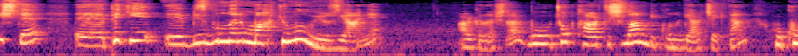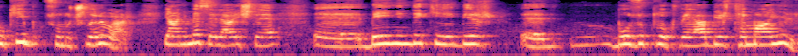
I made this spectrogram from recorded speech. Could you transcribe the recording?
İşte e, peki e, biz bunların mahkumu muyuz yani? Arkadaşlar bu çok tartışılan bir konu gerçekten. Hukuki sonuçları var. Yani mesela işte e, beynindeki bir e, bozukluk veya bir temayül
